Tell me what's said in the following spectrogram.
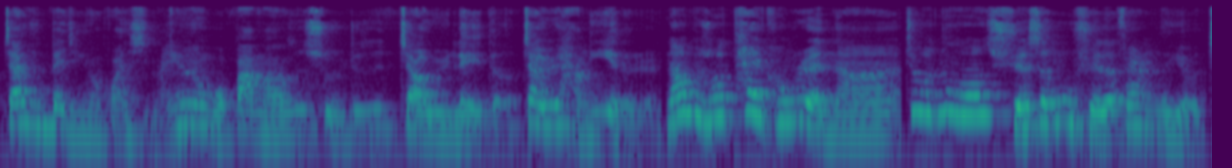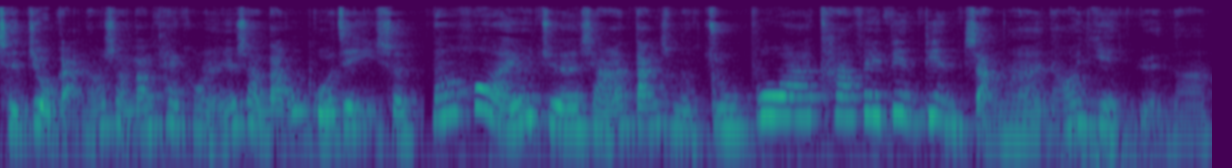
家庭背景有关系嘛，因为我爸妈都是属于就是教育类的，教育行业的人。然后比如说太空人啊，就那时候学生物学的非常的有成就感，然后想当太空人，又想当无国界医生，然后后来又觉得想要当什么主播啊、咖啡店店长啊，然后演员啊。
